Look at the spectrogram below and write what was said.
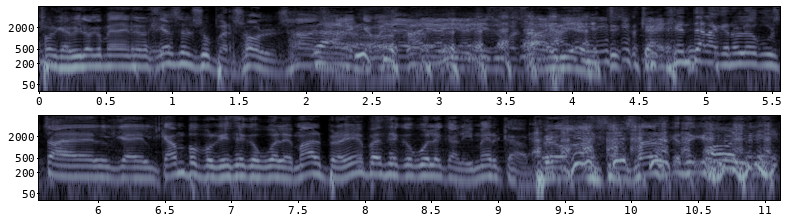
porque a mí lo que me da energía es el supersol, ¿sabes? Que, vaya, supersol, ahí bien. que hay gente a la que no le gusta el, el campo porque dice que huele mal, pero a mí me parece que huele calimerca. Pero, ¿sabes lo que te quiero decir?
